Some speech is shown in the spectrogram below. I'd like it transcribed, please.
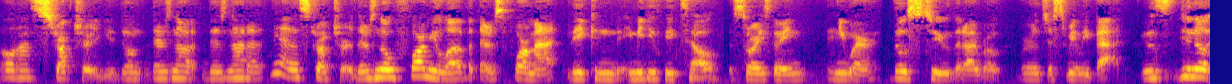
well not structure. You don't. There's not there's not a yeah a structure. There's no formula, but there's format. They can immediately tell the story's going anywhere. Those two that I wrote were just really bad. It was you know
